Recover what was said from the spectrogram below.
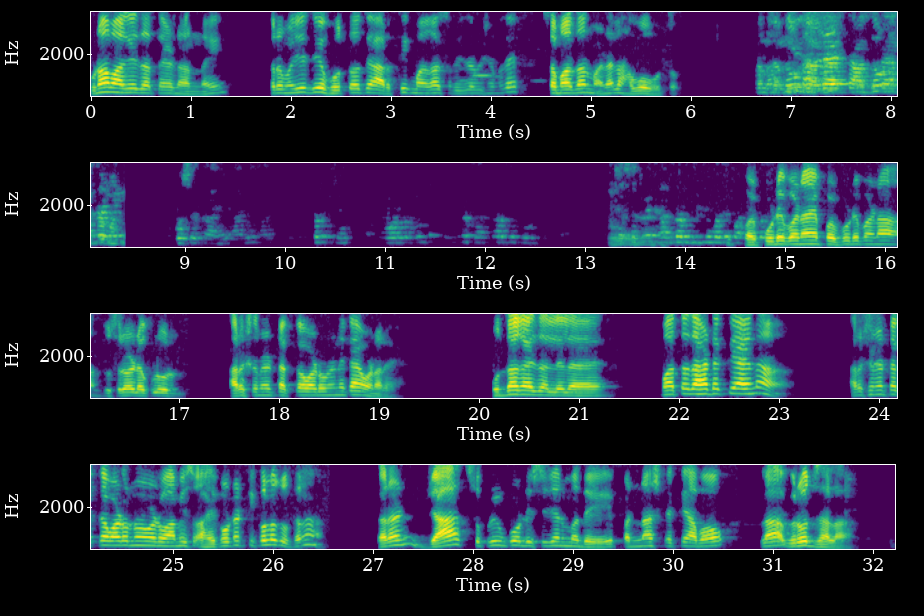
पुन्हा मागे जाता येणार नाही. तर म्हणजे जे होतं ते आर्थिक मागास रिझर्वेशनमध्ये समाधान मानायला हवं होतं पण दंगली झाल्या असत्या असं त्यांचं म्हणणं आवश्यक आहे आणि आरक्षण तर केंद्र सरकारने करू शकतं. तुमचे सगळे खासदार दिल्लीमध्ये पाठिंबा पळपुटेपणा आहे पळपुटेपणा दुसरं ढकलून आरक्षणात टक्का वाढवण्याने काय होणार आहे? मुद्दा काय चाललेला आहे? मग आता दहा टक्के आहे ना. आरक्षणात टक्का वाढवून वाढवू आम्ही हायकोर्टात टिकवलंच होतं ना. कारण ज्या सुप्रीम कोर्ट डिसिजनमध्ये पन्नास टक्के अभावला विरोध झाला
